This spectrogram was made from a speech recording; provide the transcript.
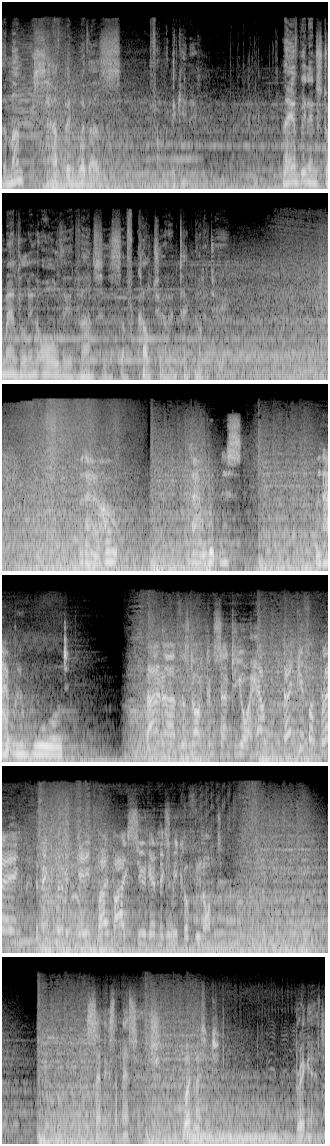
The monks have been with us from the beginning. They have been instrumental in all the advances of culture and technology. Without hope, without witness, without reward. Planet Earth does not consent to your help. Thank you for playing the Big Pyramid game. Bye bye. See you again next week. Hopefully not. Sending us a message. What message? Bring it.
